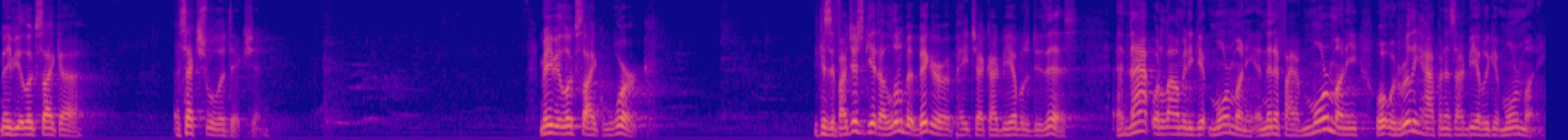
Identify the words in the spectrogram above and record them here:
Maybe it looks like a a sexual addiction. Maybe it looks like work. Because if I just get a little bit bigger of a paycheck, I'd be able to do this. And that would allow me to get more money. And then if I have more money, what would really happen is I'd be able to get more money.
